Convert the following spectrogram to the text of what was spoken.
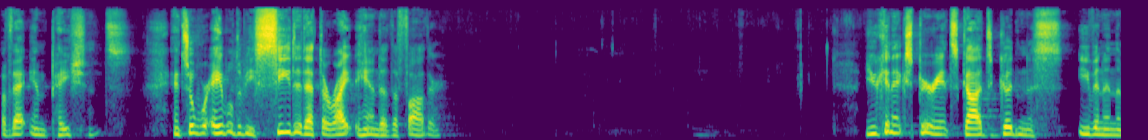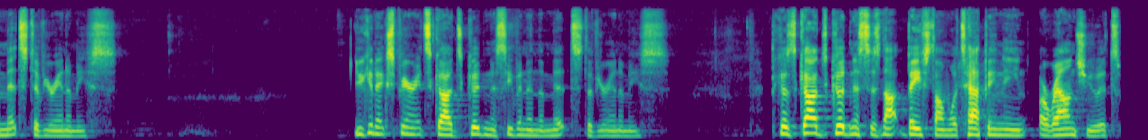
of that impatience. And so we're able to be seated at the right hand of the Father. You can experience God's goodness even in the midst of your enemies. You can experience God's goodness even in the midst of your enemies. Because God's goodness is not based on what's happening around you, it's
